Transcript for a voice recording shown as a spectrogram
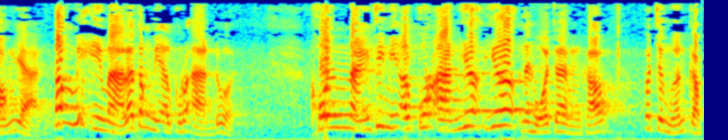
สองอย่าง ต้องมีอีมานและต้องมีอัลกุรอานด้วย คนไหนที่มีอัลกุรอานเยอะๆในหัวใจของเขา ก็จะเหมือนกับ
